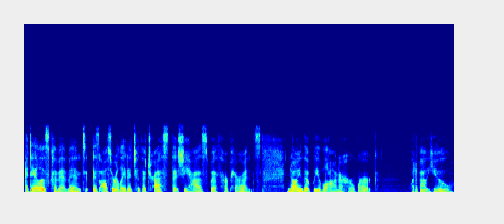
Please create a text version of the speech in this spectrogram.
Adela's commitment is also related to the trust that she has with her parents, knowing that we will honor her work. What about you?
